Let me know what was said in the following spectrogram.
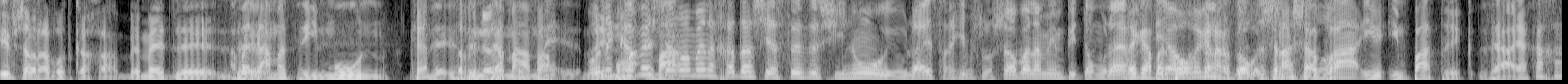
אי אפשר לעבוד ככה, באמת, זה... זה... אבל למה זה אימון? כן, זה- זה- זה. המאמן- זה בוא. נקווה מה- שהמאמן החדש יעשה איזה שינוי, אולי ישחק עם שלושה בלמים פתאום, אולי יפתיע רגע, אותנו. אבל בואו רגע נחזור, שנה. שעברה עם עם פטריק, זה היה ככה?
